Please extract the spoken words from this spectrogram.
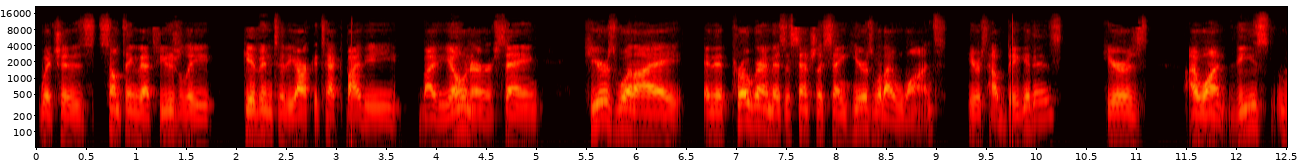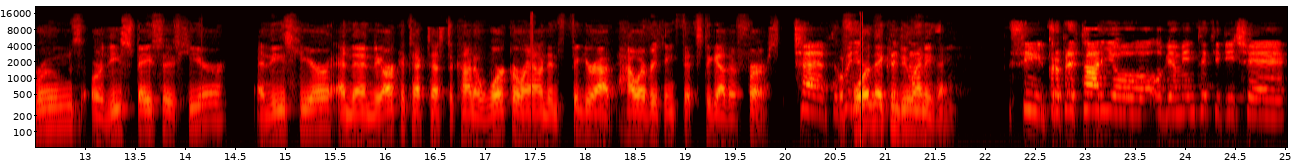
which is something that's usually given to the architect by the by the owner, saying, "Here's what I." And the program is essentially saying, "Here's what I want. Here's how big it is. Here's I want these rooms or these spaces here." And these here, and then the architect has to kind of work around and figure out how everything fits together first certo, before they can do anything. Sì, il proprietario ovviamente ti dice,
